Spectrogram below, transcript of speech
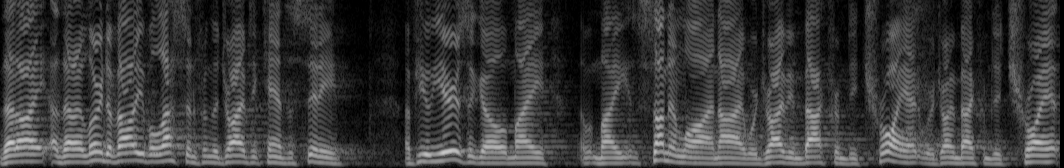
that, I, that I learned a valuable lesson from the drive to Kansas City, a few years ago, my, my son in law and I were driving back from Detroit. We were driving back from Detroit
